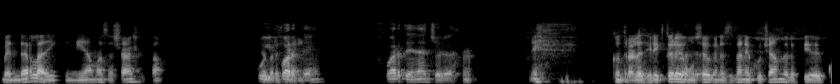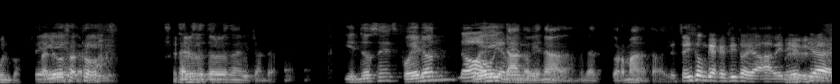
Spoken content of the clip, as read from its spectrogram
Vender la dignidad más allá, ya está. Uy, fuerte. ¿eh? Fuerte, Nacho. lo- Contra los directores de museo que nos están escuchando, les pido disculpas. Sí, Saludos a todos. Saludos a todos los que están escuchando. Y entonces fueron. No, fue, obviamente. no, había nada. Era tu hermana estaba ahí. Se hizo un viajecito a Venecia.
